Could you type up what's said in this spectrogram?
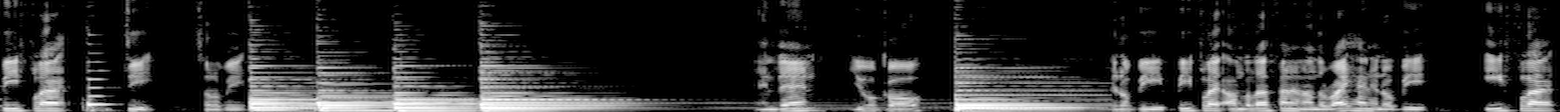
B flat, D. So it'll be. And then you'll go. It'll be B flat on the left hand, and on the right hand it'll be E flat,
